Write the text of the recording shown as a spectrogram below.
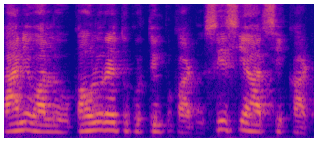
కానీ వాళ్ళు కౌలు రైతు గుర్తింపు కార్డు సిసిఆర్సి కార్డు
